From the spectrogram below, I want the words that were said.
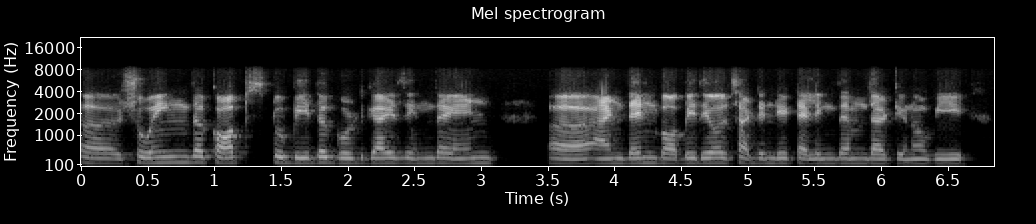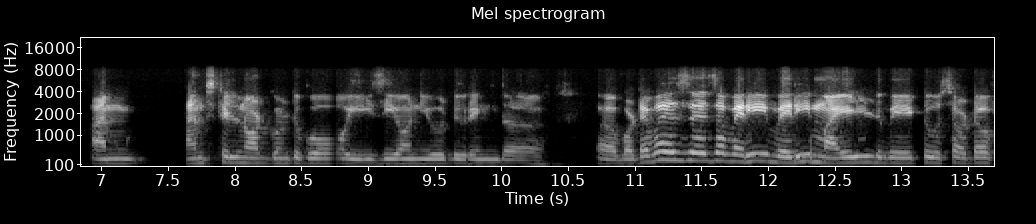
uh, showing the cops to be the good guys in the end. Uh, and then Bobby Deol suddenly telling them that, you know, we, I'm, I'm still not going to go easy on you during the uh, whatever is, is a very, very mild way to sort of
